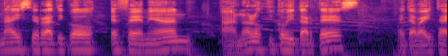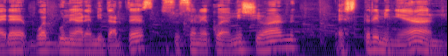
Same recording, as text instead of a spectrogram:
naiz irratiko FM-an, analogiko bitartez, eta baita ere webgunearen bitartez, zuzeneko emisioan, streamingean.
